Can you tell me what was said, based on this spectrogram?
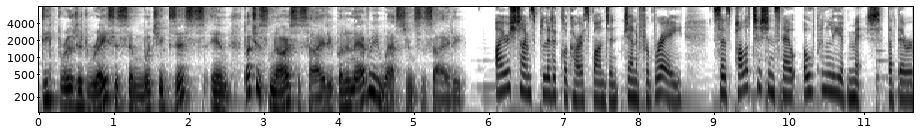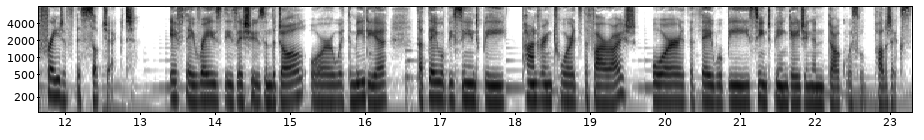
deep rooted racism which exists in not just in our society, but in every Western society. Irish Times political correspondent Jennifer Bray says politicians now openly admit that they're afraid of this subject if they raise these issues in the Dáil or with the media, that they would be seen to be pandering towards the far right or that they would be seen to be engaging in dog whistle politics.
